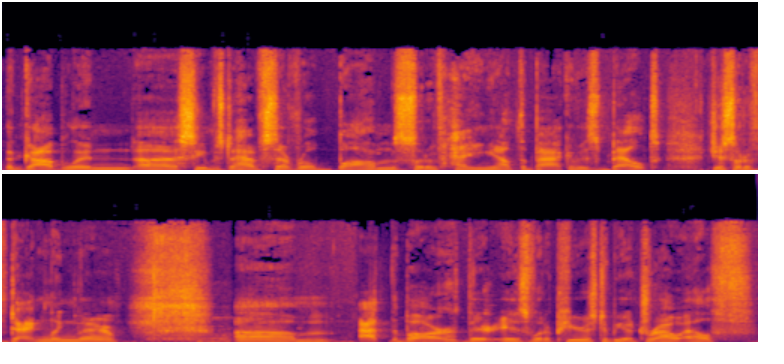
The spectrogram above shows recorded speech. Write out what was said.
The goblin uh, seems to have several bombs sort of hanging out the back of his belt, just sort of dangling there. Um, at the bar, there is what appears to be a drow elf,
